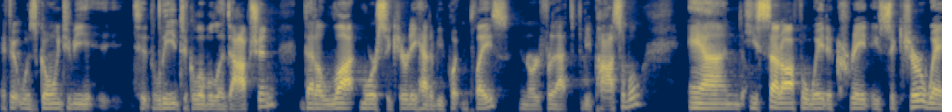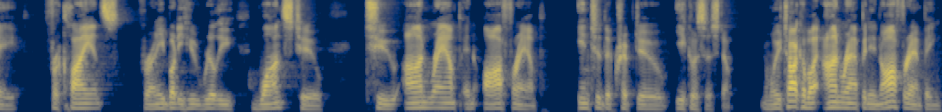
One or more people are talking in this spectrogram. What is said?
if it was going to be to lead to global adoption, that a lot more security had to be put in place in order for that to be possible. And he set off a way to create a secure way for clients, for anybody who really wants to, to on ramp and off ramp into the crypto ecosystem. And when we talk about on ramping and off ramping,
